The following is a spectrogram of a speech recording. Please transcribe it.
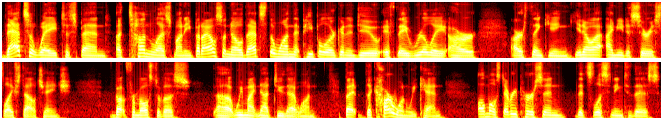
That's a way to spend a ton less money, but I also know that's the one that people are going to do if they really are are thinking, you know, I, I need a serious lifestyle change. But for most of us, uh we might not do that one. But the car one we can almost every person that's listening to this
